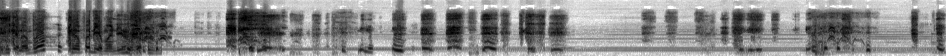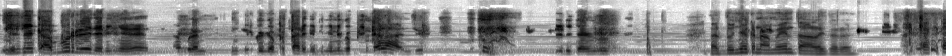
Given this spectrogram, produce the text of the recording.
kenapa? Kenapa dia mandi lu jadi kabur deh jadinya. Ambulan anjir gue gak betah di gedung ini gue pindah lah anjir. Jadi diganggu Hantunya kena mental itu loh. kita kita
